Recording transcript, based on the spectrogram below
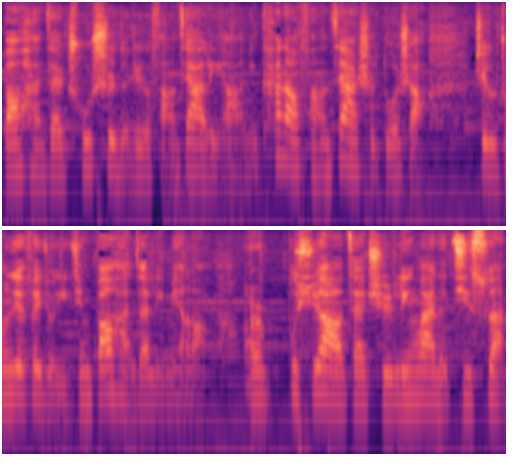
包含在出示的这个房价里啊。你看到房价是多少，这个中介费就已经包含在里面了，而不需要再去另外的计算。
